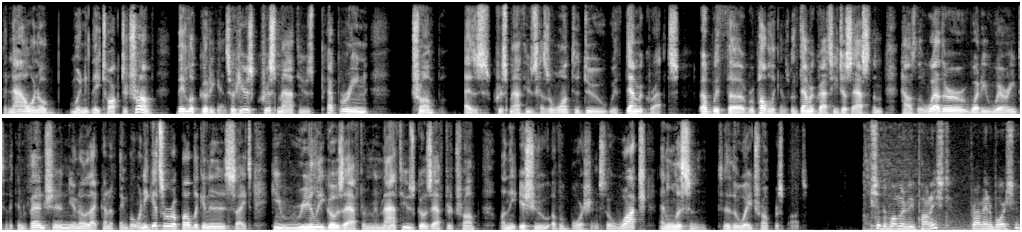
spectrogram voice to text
But now when, when they talk to Trump, they look good again. So here's Chris Matthews peppering Trump as Chris Matthews has a want to do with Democrats uh, with uh, Republicans. With Democrats, he just asks them, "How's the weather? What are you wearing to the convention?" You know that kind of thing. But when he gets a Republican in his sights, he really goes after him. And Matthews goes after Trump on the issue of abortion. So watch and listen to the way Trump responds. Should the woman be punished for having an abortion?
